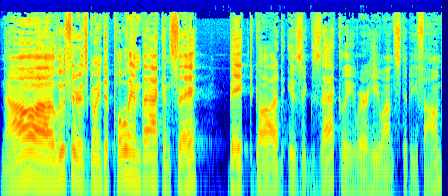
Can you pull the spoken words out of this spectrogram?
Now, uh, Luther is going to pull him back and say, baked God is exactly where he wants to be found.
